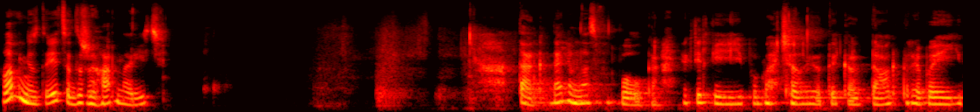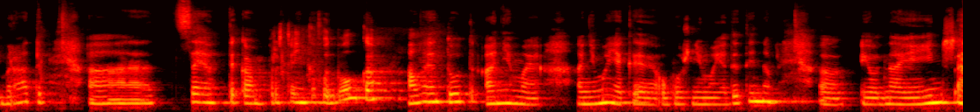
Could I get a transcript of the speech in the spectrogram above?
але мені здається, дуже гарна річ. Так, далі в нас футболка. Як тільки її побачила, я така, так, треба її брати. Це така простенька футболка, але тут аніме. Аніме, яке обожнює моя дитина, е, і одна, і інша.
